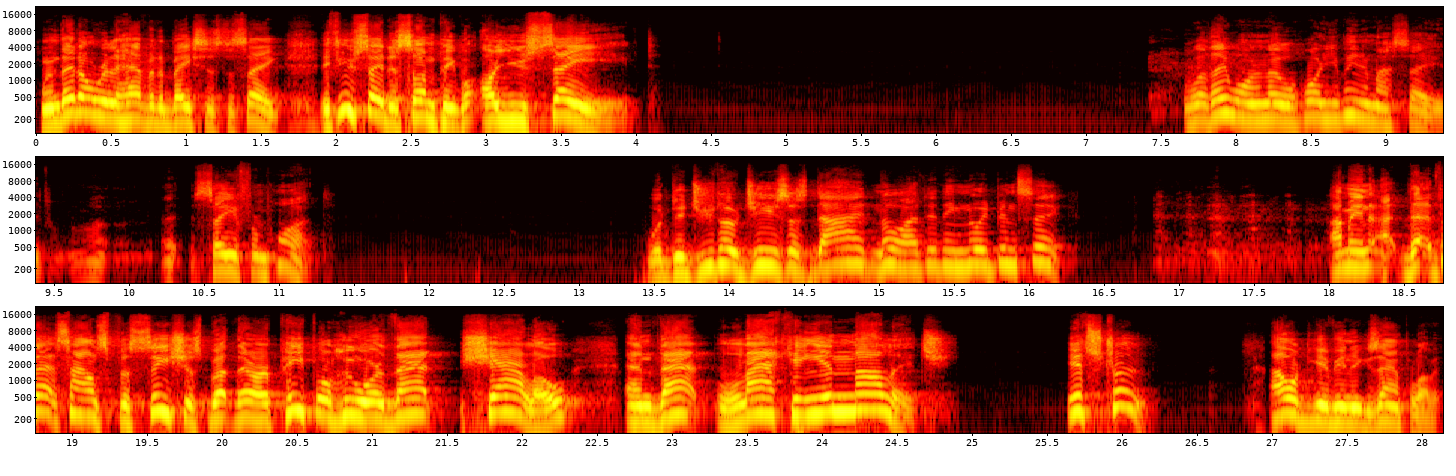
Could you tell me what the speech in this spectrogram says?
when they don't really have a basis to say. If you say to some people, Are you saved? Well, they want to know, What do you mean, am I saved? Uh, saved from what? Well, did you know Jesus died? No, I didn't even know he'd been sick. I mean, uh, that, that sounds facetious, but there are people who are that shallow and that lacking in knowledge. It's true. I will give you an example of it.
